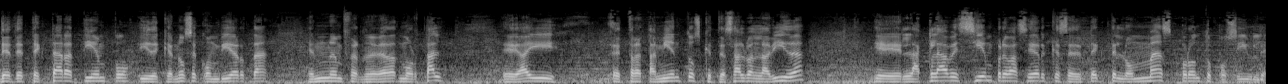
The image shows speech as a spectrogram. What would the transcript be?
de detectar a tiempo y de que no se convierta en una enfermedad mortal. Eh, hay eh, tratamientos que te salvan la vida. La clave siempre va a ser que se detecte lo más pronto posible.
